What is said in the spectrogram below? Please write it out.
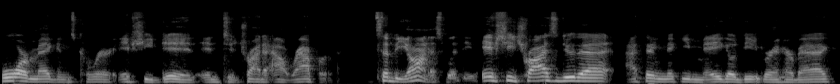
for Megan's career if she did and to try to out rap her to be honest with you. If she tries to do that, I think Nicki may go deeper in her bag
